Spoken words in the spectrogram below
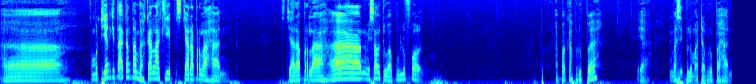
Uh, kemudian kita akan tambahkan lagi secara perlahan. Secara perlahan misal 20 volt. Apakah berubah? Ya, ini masih belum ada perubahan.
